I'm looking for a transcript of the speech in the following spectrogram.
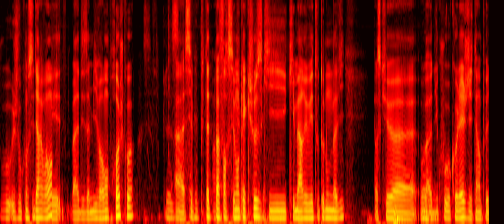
je, vous, je vous considère vraiment des, bah, des amis vraiment proches, quoi. Ah, c'est fait- peut-être ah, pas forcément quelque chose qui, qui m'est arrivé tout au long de ma vie. Parce que euh, Ouais. bah, du coup, au collège, j'étais un peu.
